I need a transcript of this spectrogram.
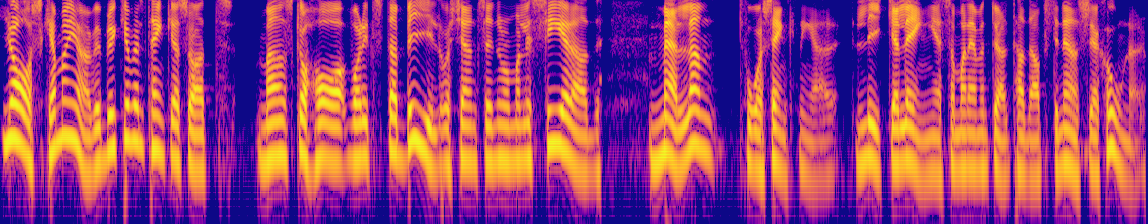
Ja, så kan man göra. Vi brukar väl tänka så att man ska ha varit stabil och känt sig normaliserad mellan två sänkningar lika länge som man eventuellt hade abstinensreaktioner.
